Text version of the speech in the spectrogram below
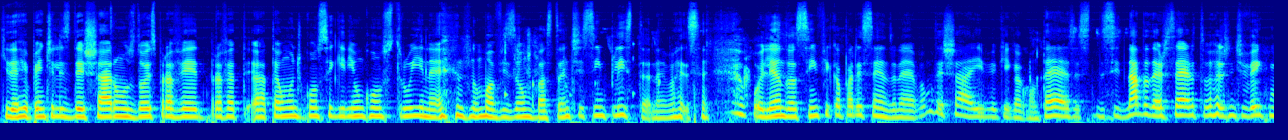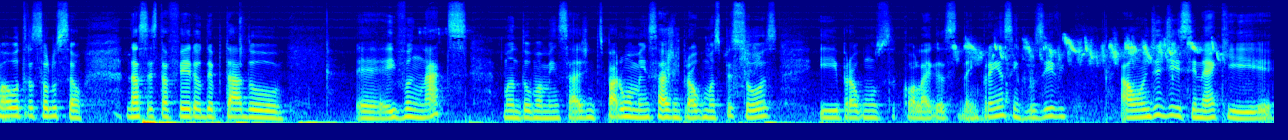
que de repente eles deixaram os dois para ver, para ver até onde conseguiriam construir, né? Numa visão bastante simplista, né? Mas olhando assim fica parecendo, né? Vamos deixar aí ver o que, que acontece. Se, se nada der certo, a gente vem com uma outra solução. Na sexta-feira, o deputado é, Ivan Nats mandou uma mensagem, disparou uma mensagem para algumas pessoas e para alguns colegas da imprensa, inclusive, aonde disse, né, que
